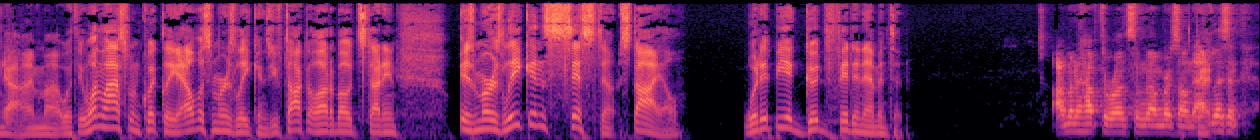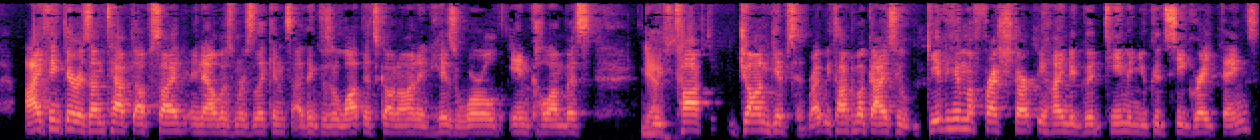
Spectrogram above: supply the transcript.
Yeah, I'm uh, with you. One last one quickly. Elvis Merzlikins. You've talked a lot about studying. Is Merzlikins' system style? Would it be a good fit in Edmonton? I'm going to have to run some numbers on that. Okay. Listen, I think there is untapped upside in Elvis Merzlikins. I think there's a lot that's gone on in his world in Columbus. We've talked John Gibson, right? We talked about guys who give him a fresh start behind a good team and you could see great things.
